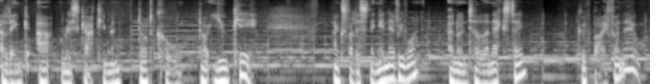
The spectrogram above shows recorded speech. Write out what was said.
a link at riskacumen.co.uk. Thanks for listening in, everyone, and until the next time, goodbye for now.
